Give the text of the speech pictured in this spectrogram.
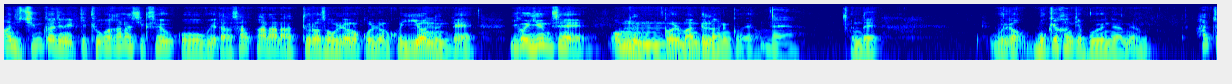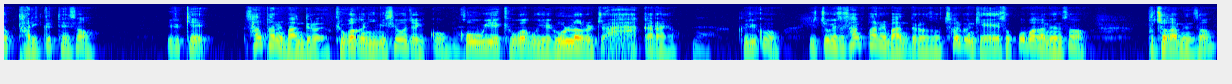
아니 지금까지는 이렇게 교각 하나씩 세우고 위에다가 상판 하나 들어서 올려놓고 올려놓고 이었는데 이거 이음새 없는 음. 걸 만들라는 거예요. 네. 근데 우리가 목격한 게 뭐였냐면 한쪽 다리 끝에서 이렇게 상판을 만들어요. 교각은 이미 세워져 있고 네. 그 위에 교각 위에 롤러를 쫙 깔아요. 네. 그리고 이쪽에서 상판을 만들어서 철근 계속 뽑아가면서 붙여가면서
